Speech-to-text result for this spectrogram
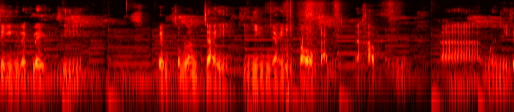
สิ่งเล็กๆที่เป็นกำลังใจที่ยิ่งใหญ่ต่อกันนะครับเมื่อนี้ก็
